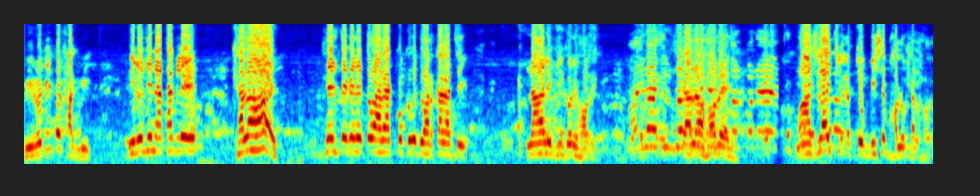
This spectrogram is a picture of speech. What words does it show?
বিরোধী তো থাকবেই। বিরোধী না থাকলে খেলা হয়। খেলতে গেলে তো আর এক পক্ষ দরকার আছে। না হলে কি করে হবে? খেলা হবে। মাঝরায় চব্বিশে ভালো খেলা হবে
